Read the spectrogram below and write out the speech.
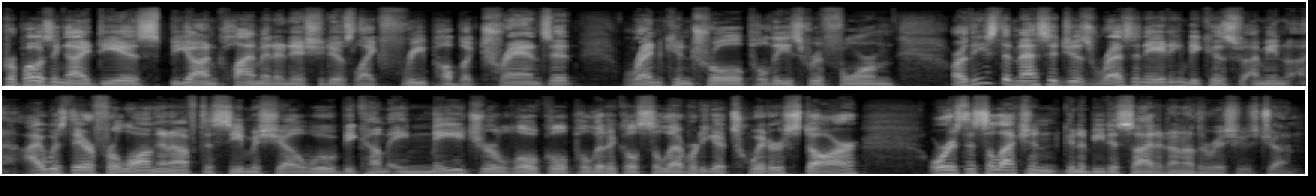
proposing ideas beyond climate initiatives like free public transit, rent control, police reform. Are these the messages resonating? Because, I mean, I was there for long enough to see Michelle Wu become a major local political celebrity, a Twitter star. Or is this election going to be decided on other issues, John?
